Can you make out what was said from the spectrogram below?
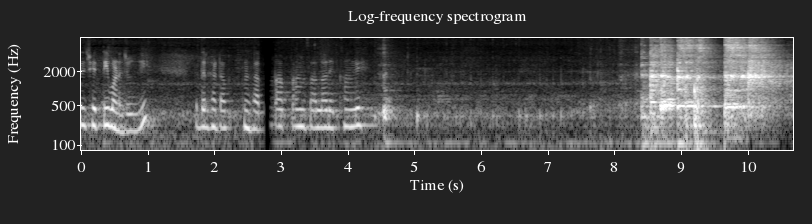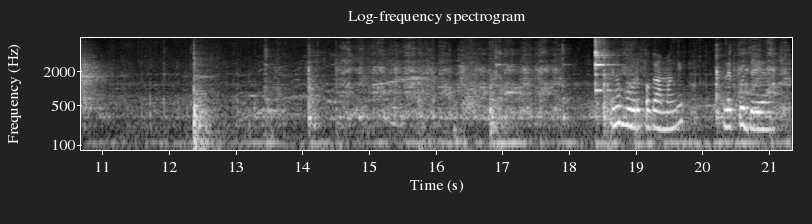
ਤੇ ਛੇਤੀ ਬਣ ਜਾਊਗੀ। ਇਧਰ ਸਾਡਾ ਮਸਾਲਾ? ਆਪਾਂ ਮਸਾਲਾ ਦੇਖਾਂਗੇ। ਇਹਨੂੰ ਹੋਰ ਪਕਾਵਾਂਗੇ। ਹਲੇ ਭੁੱਜ ਰਿਹਾ। ਹੈ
